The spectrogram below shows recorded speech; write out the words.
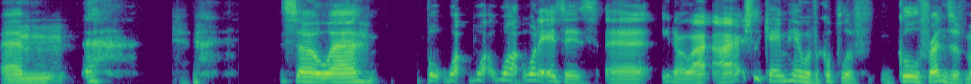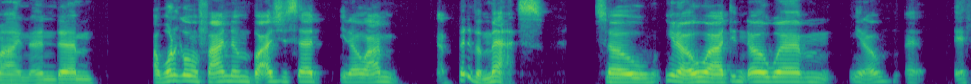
Um, so, uh, but what what what what it is is, uh, you know, I, I actually came here with a couple of ghoul friends of mine, and um, I want to go and find them. But as you said, you know, I'm a bit of a mess. So, you know, I didn't know, um, you know, uh, if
